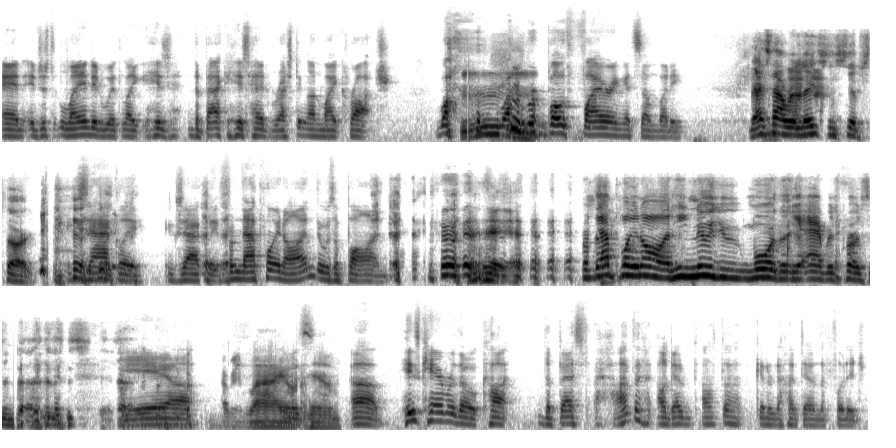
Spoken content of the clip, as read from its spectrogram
and it just landed with like his the back of his head resting on my crotch while, while we're both firing at somebody. That's how relationships start. Exactly. Exactly. From that point on, there was a bond. From that point on, he knew you more than your average person does. yeah. I rely It on was- him. Uh, his camera though caught the best. I'll have to. I'll get. I'll have to get him to hunt down the footage.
